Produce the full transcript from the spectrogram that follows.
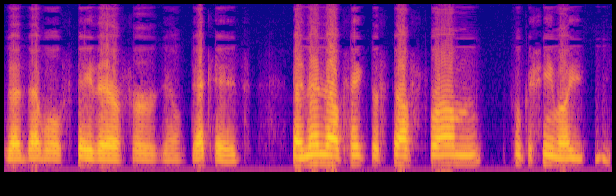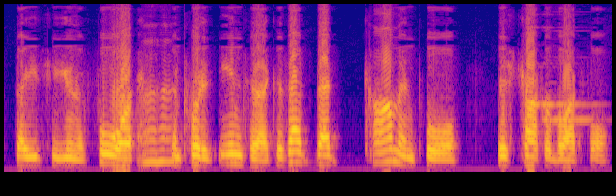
that that will stay there for you know decades, and then they'll take the stuff from Fukushima Daiichi Unit 4 uh-huh. and put it into that because that that common pool is chocker block full.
